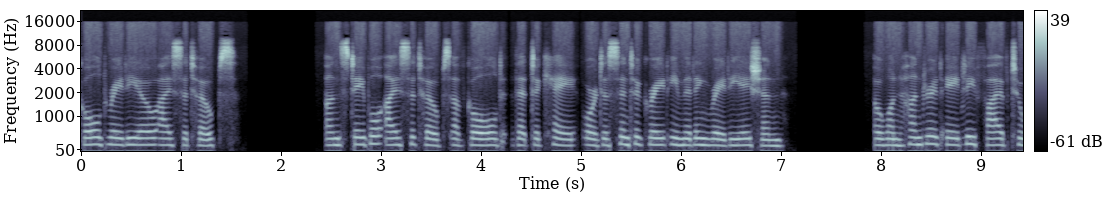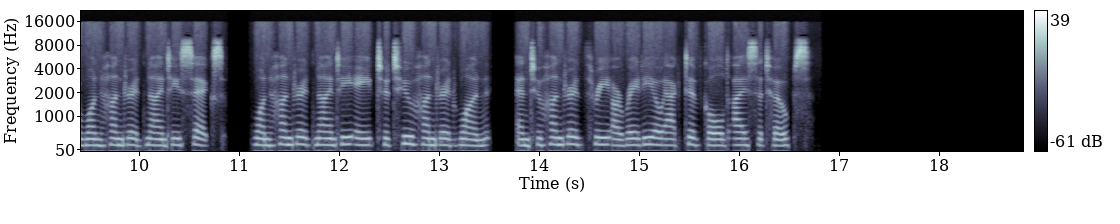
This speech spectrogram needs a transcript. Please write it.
Gold radioisotopes. Unstable isotopes of gold that decay or disintegrate emitting radiation. A 185 to 196, 198 to 201, and 203 are radioactive gold isotopes.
